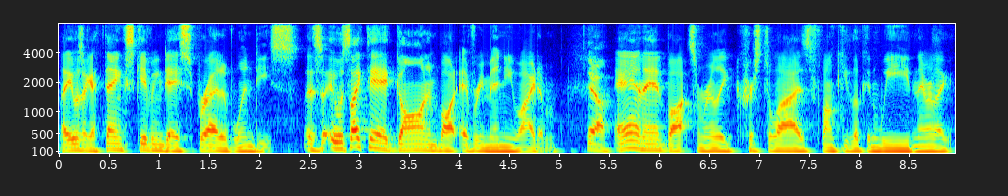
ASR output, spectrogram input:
Like it was like a Thanksgiving Day spread of Wendy's. It was like they had gone and bought every menu item. Yeah. And they had bought some really crystallized, funky looking weed, and they were like,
